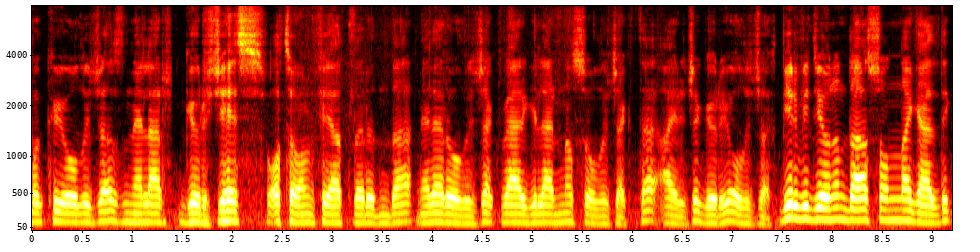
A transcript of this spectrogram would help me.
bakıyor olacağız. Neler göreceğiz otomobil fiyatlarında, neler olacak, vergiler nasıl olacak da ayrıca görüyor olacak. Bir videonun daha sonuna geldik.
